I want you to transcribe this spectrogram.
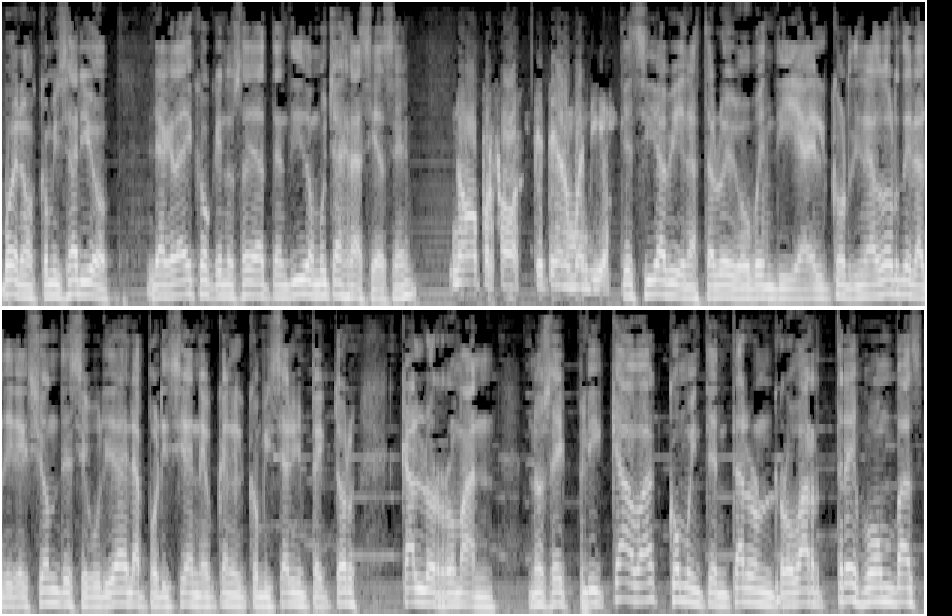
Bueno, comisario, le agradezco que nos haya atendido, muchas gracias, ¿eh? No, por favor, que tengan un buen día. Que siga bien, hasta luego, buen día. El coordinador de la Dirección de Seguridad de la Policía de Neuquén, el comisario inspector Carlos Román, nos explicaba cómo intentaron robar tres bombas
